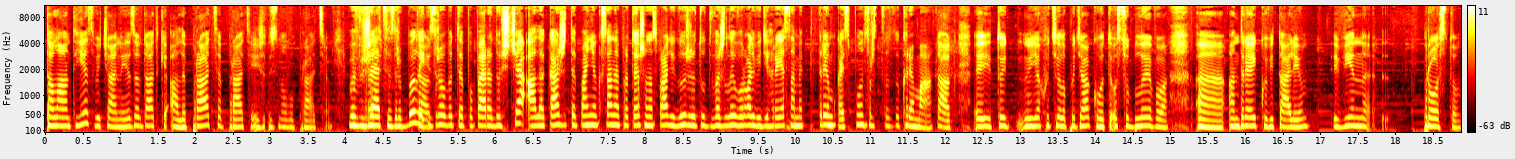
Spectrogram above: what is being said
Талант є, звичайно, є завдатки, але праця, праця і знову праця. Ви вже Так. це зробили Так. і зробите попереду ще, але кажете, пані Оксана, про те, що насправді дуже тут важливу роль відіграє саме підтримка і спонсорство, зокрема. Так, е, і то ну, я хотіла подякувати особливо е, Андрейку Віталію. Він просто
